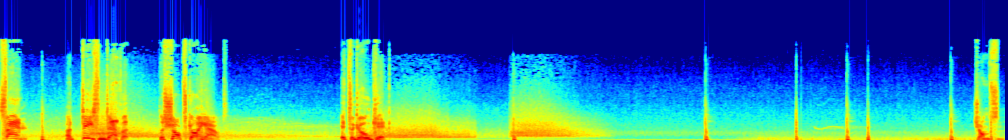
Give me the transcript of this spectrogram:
San! A decent effort. The shot's going out. It's a goal kick. Johnson.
